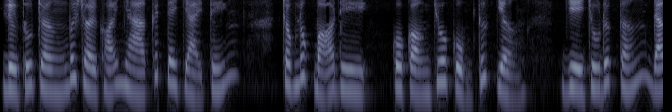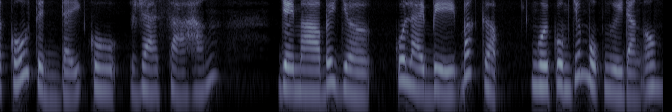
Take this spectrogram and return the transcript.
Lương Tú Trần mới rời khỏi nhà cách đây vài tiếng. Trong lúc bỏ đi, cô còn vô cùng tức giận vì Chu Đức Tấn đã cố tình đẩy cô ra xa hắn. Vậy mà bây giờ cô lại bị bắt gặp ngồi cùng với một người đàn ông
